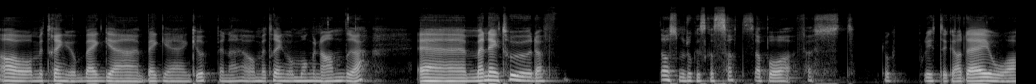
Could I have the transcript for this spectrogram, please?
Og vi trenger jo begge, begge gruppene, og vi trenger jo mange andre. Eh, men jeg tror det, det som dere skal satse på først, dere politikere, det er jo å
